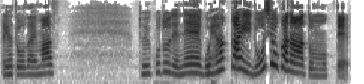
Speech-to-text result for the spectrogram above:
ありがとうございます。ということでね、500回どうしようかなと思って。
